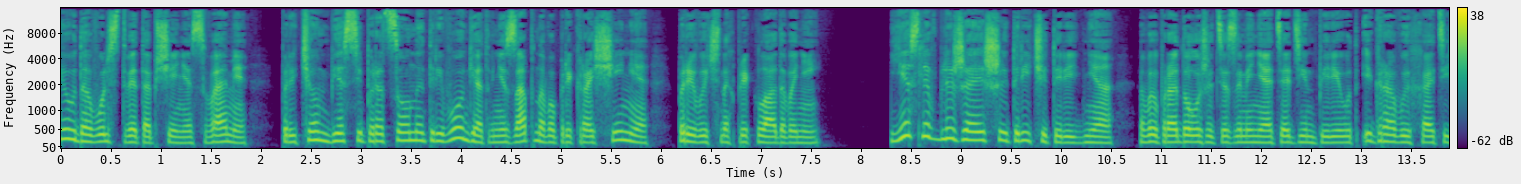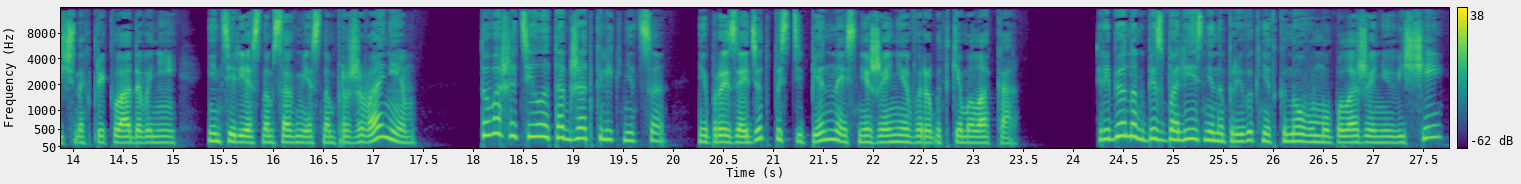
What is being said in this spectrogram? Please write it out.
и удовольствие от общения с вами, причем без сепарационной тревоги от внезапного прекращения привычных прикладываний. Если в ближайшие 3-4 дня вы продолжите заменять один период игровых хаотичных прикладываний интересным совместным проживанием, то ваше тело также откликнется, и произойдет постепенное снижение выработки молока. Ребенок безболезненно привыкнет к новому положению вещей,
